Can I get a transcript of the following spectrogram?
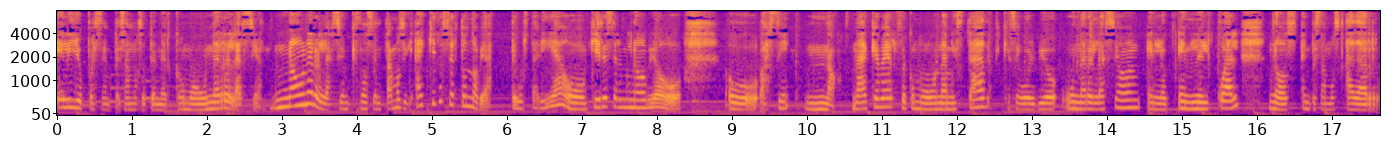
él y yo pues empezamos a tener como una relación. No una relación que nos sentamos y, ay, quiero ser tu novia. ¿Te gustaría? ¿O quieres ser mi novio? O, o así. No, nada que ver. Fue como una amistad que se volvió una relación en, lo, en el cual nos empezamos a dar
